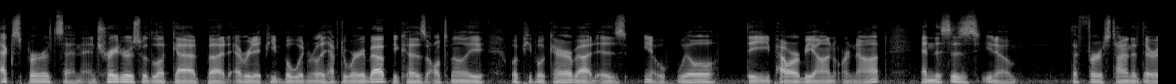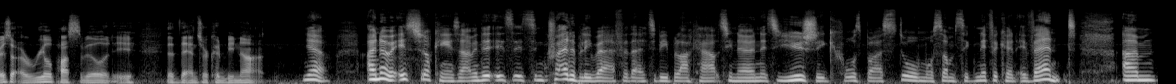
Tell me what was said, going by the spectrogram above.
experts and, and traders would look at, but everyday people wouldn't really have to worry about because ultimately what people care about is, you know, will the power be on or not. And this is, you know, the first time that there is a real possibility that the answer could be not. Yeah, I know it is shocking, isn't it? I mean, it's it's incredibly rare for there to be blackouts, you know, and it's usually caused by a storm or some significant event. Um,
